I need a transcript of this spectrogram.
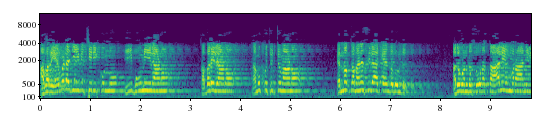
അവർ എവിടെ ജീവിച്ചിരിക്കുന്നു? ഈ ഭൂമിയിലാണോ? ഖബറിലാണോ നമുക്ക് ചുറ്റുമാണോ എന്നൊക്കെ മനസ്സിലാക്കേണ്ടതുണ്ട് അതുകൊണ്ട് സൂറത്ത് ആലി ഇമ്രാനിൽ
